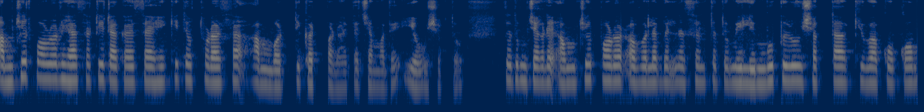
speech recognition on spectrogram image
आमचूर पावडर ह्यासाठी टाकायचं आहे की तो थोडासा आंबट तिखटपणा त्याच्यामध्ये येऊ शकतो. जर तुमच्याकडे आमचूर पावडर अवेलेबल नसेल तर तुम्ही लिंबू पिळू शकता किंवा कोकम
